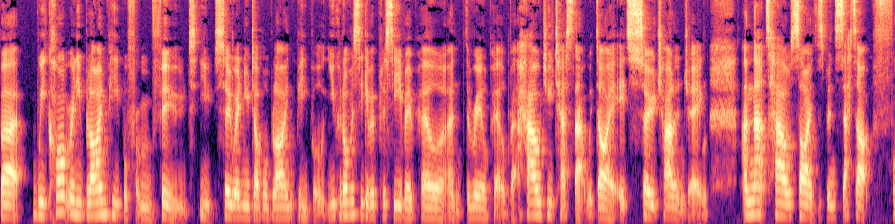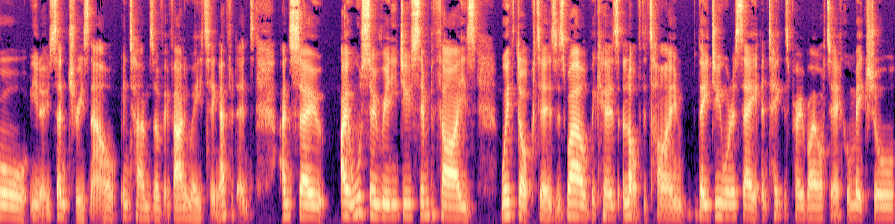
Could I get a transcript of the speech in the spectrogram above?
but we can't really blind people from food. You, so when you double blind people you can obviously give a placebo pill and the real pill but how do you test that with diet? It's so challenging. And that's how science has been set up for you know centuries now in terms of evaluating evidence. And so I also really do sympathize with doctors as well because a lot of the time they do want to say and take this probiotic or make sure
